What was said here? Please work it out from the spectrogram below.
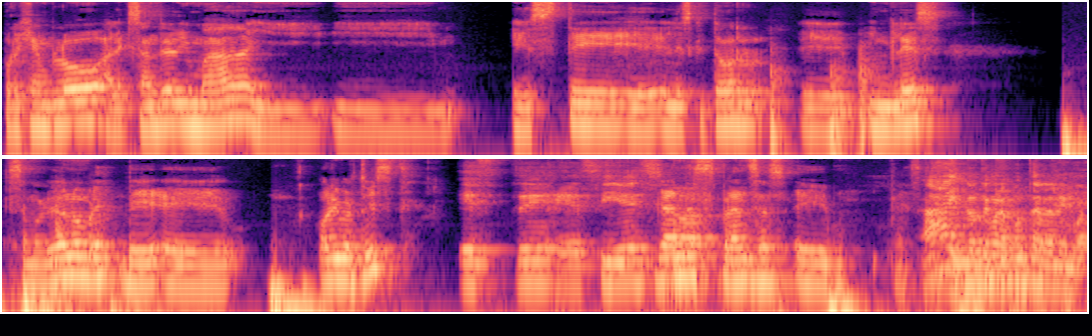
por ejemplo, Alexandre Dumas y, este, el escritor eh, inglés, se me olvidó el nombre, de eh, Oliver Twist. Este, eh, sí es. Grandes uh, esperanzas. Ay, no tengo la punta de la lengua.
